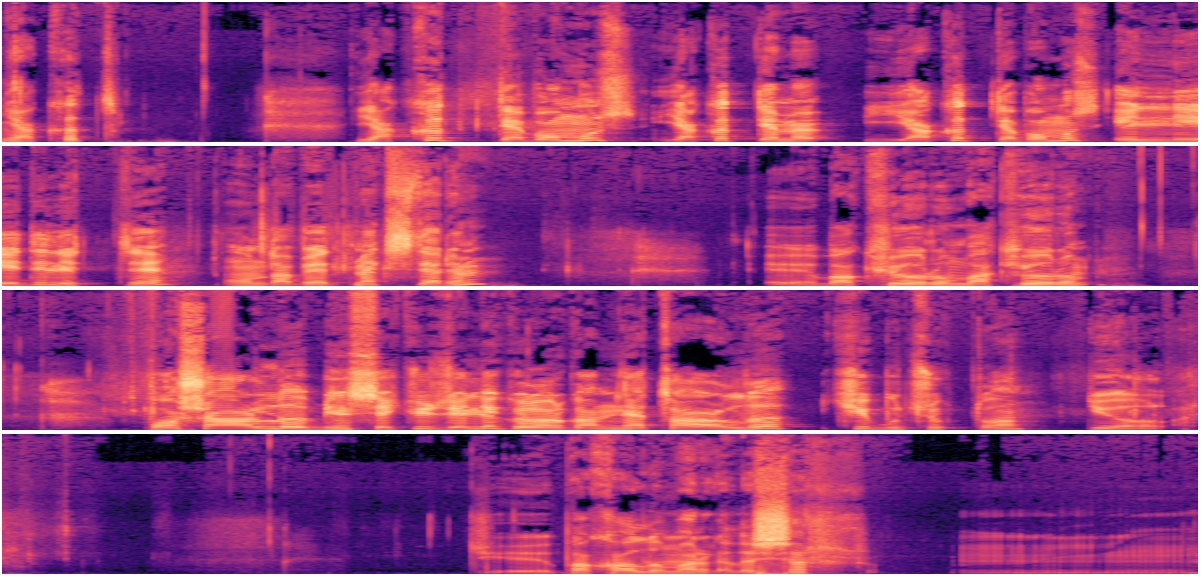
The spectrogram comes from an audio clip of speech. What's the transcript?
yakıt. Yakıt depomuz yakıt deme yakıt depomuz 57 litre. Onu da belirtmek isterim. Ee, bakıyorum bakıyorum. Boş ağırlığı 1850 kilogram net ağırlığı 2,5 ton diyorlar. Ee, Bakalım arkadaşlar. Hmm.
